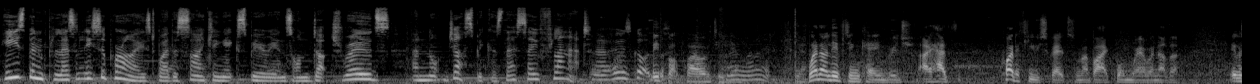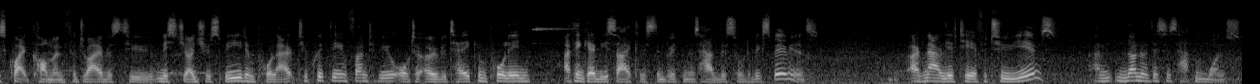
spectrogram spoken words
He's been pleasantly surprised by the cycling experience on Dutch roads, and not just because they're so flat. Now, who's got? We've got priority here. Oh, right. Yeah. When I lived in Cambridge, I had quite a few scrapes on my bike, one way or another. It was quite common for drivers to misjudge your speed and pull out too quickly in front of you, or to overtake and pull in. I think every cyclist in Britain has had this sort of experience. I've now lived here for two years, and none of this has happened once.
